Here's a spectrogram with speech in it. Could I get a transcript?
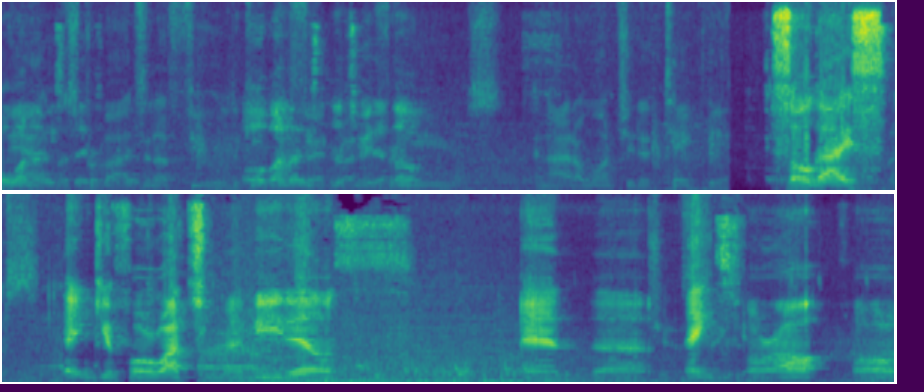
ova The na Atlas isto je. provides enough fuel to And I don't want you to take the So guys, thank you for watching my videos and uh, thanks for all for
